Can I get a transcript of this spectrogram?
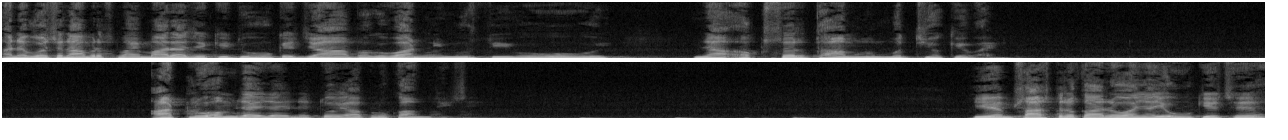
અને વચનામૃતમાં મહારાજે કીધું કે જ્યાં ભગવાનની મૂર્તિ હોય, ત્યાં અક્ષરધામનું મધ્ય કહેવાય. આટલું સમજાઈ જાય ને તોય આપણું કામ થઈ જાય એમ શાસ્ત્રકારો અહીંયા એવું કહે છે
